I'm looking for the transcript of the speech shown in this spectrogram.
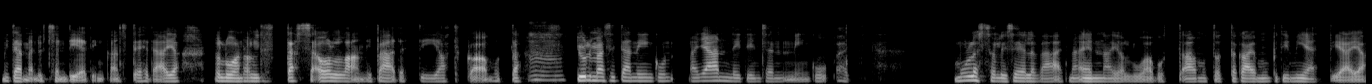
mitä me nyt sen dietin kanssa tehdään. Ja no luonnollisesti tässä ollaan, niin päätettiin jatkaa, mutta mm. kyllä mä sitä niin kuin, mä jännitin sen, niin kuin, että mulle se oli selvää, että mä en aio luovuttaa, mutta totta kai mun piti miettiä. Ja,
